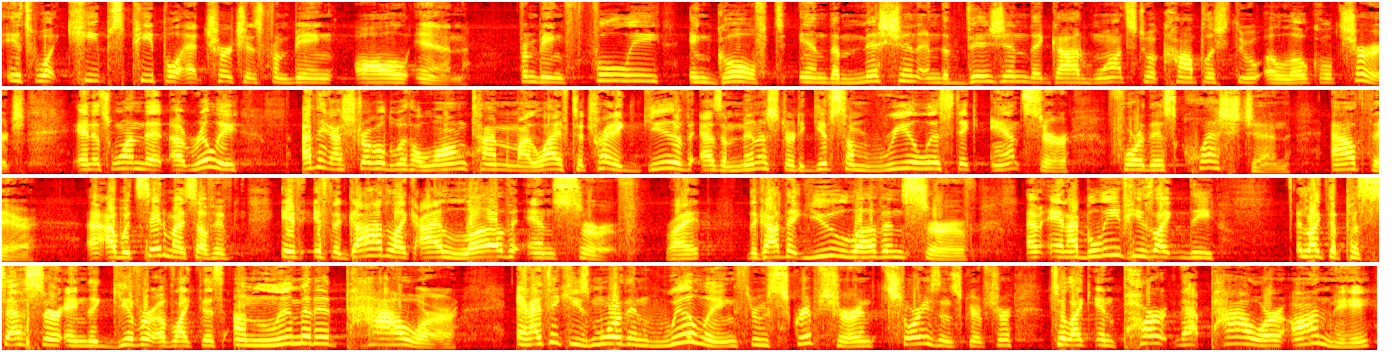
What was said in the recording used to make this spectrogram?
it's what keeps people at churches from being all in from being fully engulfed in the mission and the vision that God wants to accomplish through a local church. And it's one that uh, really, I think I struggled with a long time in my life to try to give as a minister, to give some realistic answer for this question out there. I would say to myself, if, if, if the God like I love and serve, right? The God that you love and serve, and I believe He's like the like the possessor and the giver of like this unlimited power. And I think he's more than willing through scripture and stories in scripture to like impart that power on me.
